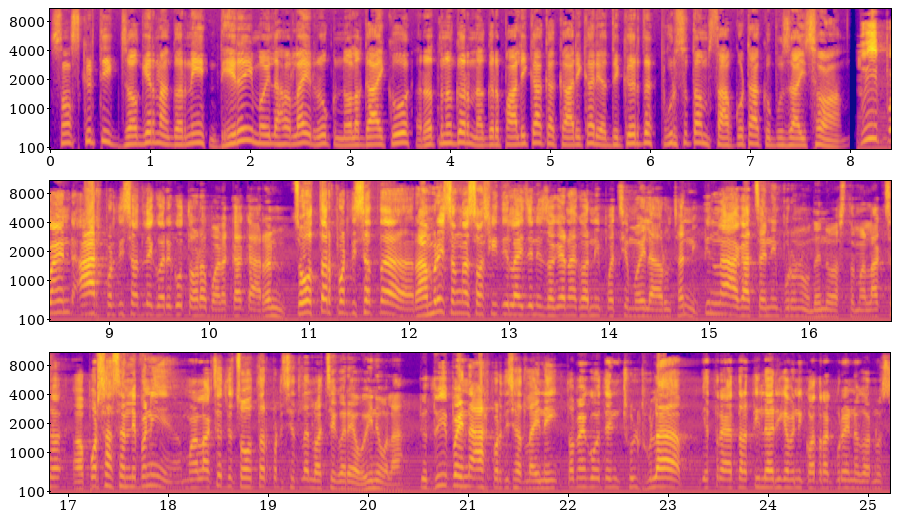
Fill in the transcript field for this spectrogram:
संस्कृति जगेर्ना गर्ने धेरै महिलाहरूलाई रोक नलगाएको रत्नगर नगरपालिकाका कार्यकारी अधिकृत पुरुषोत्तम सापकोटाको बुझाइ छ। दुई पोइन्ट आठ प्रतिशतले गरेको तडक भडकका कारण चौहत्तर प्रतिशत त राम्रैसँग संस्कृतिलाई चाहिँ जगेर्ना गर्ने पक्ष महिलाहरू छन् नि। तिनलाई आघात चाहिँ पुऱ्याउनु हुँदैन जस्तो लाग्छ। प्रशासनले पनि मलाई लाग्छ त्यो चौहत्तर प्रतिशतलाई लक्ष्य गरे होइन होला। त्यो दुई पोइन्ट आठ प्रतिशतलाई नै। तपाईँको चाहिँ ठुल्ठुला यत्र यात्रा तिलहरीका पनि कत्रा कुरै नगर्नुहोस्।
